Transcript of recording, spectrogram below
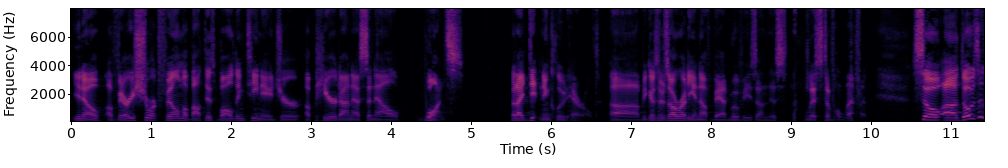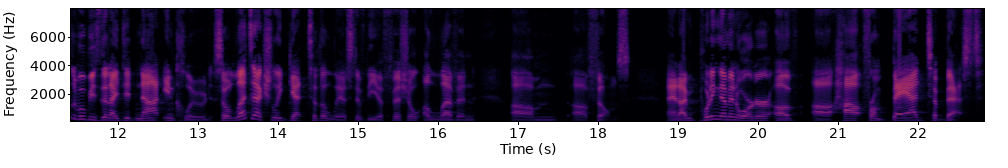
you know a very short film about this balding teenager appeared on SNL once but I didn't include Harold uh, because there's already enough bad movies on this list of 11. So uh, those are the movies that I did not include. So let's actually get to the list of the official 11 um, uh, films. And I'm putting them in order of uh, how from bad to best.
